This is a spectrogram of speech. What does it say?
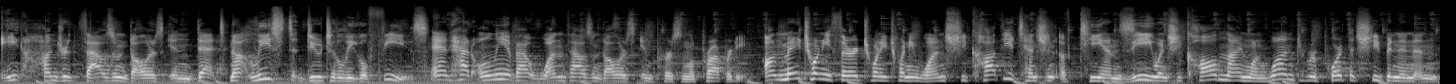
$800,000 in debt, not least due to legal fees, and had only about $1,000 in personal property. On May 23, 2021, she caught the attention of TMZ when she called 911 to report that she'd been in an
